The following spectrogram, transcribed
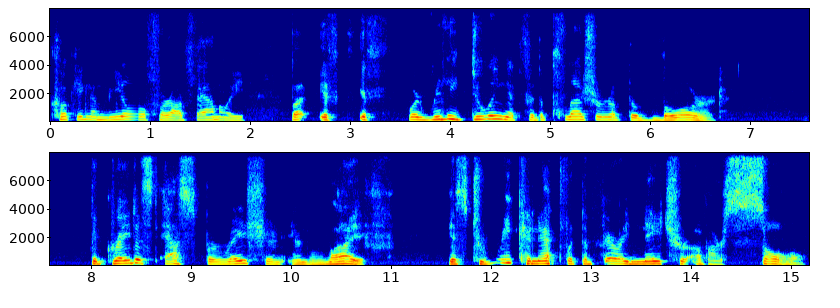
cooking a meal for our family. But if if we're really doing it for the pleasure of the Lord, the greatest aspiration in life is to reconnect with the very nature of our soul,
